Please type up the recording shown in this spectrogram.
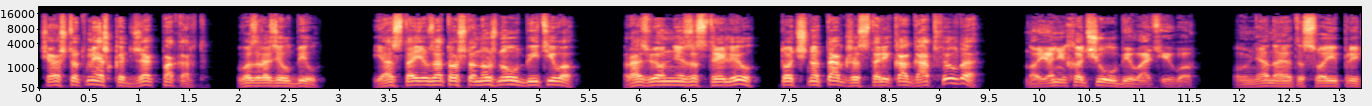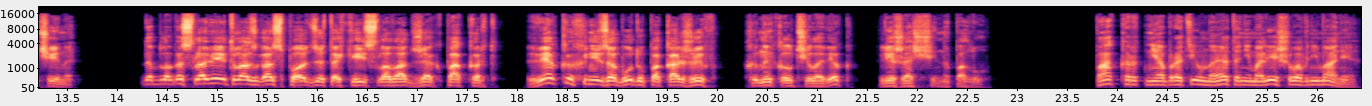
Чего ж тут мешкать, Джек Паккарт? — возразил Билл. Я стою за то, что нужно убить его. Разве он не застрелил точно так же старика Гатфилда? Но я не хочу убивать его. У меня на это свои причины. Да благословит вас Господь за такие слова, Джек Паккарт. Век их не забуду, пока жив, — хныкал человек, лежащий на полу. Паккарт не обратил на это ни малейшего внимания,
